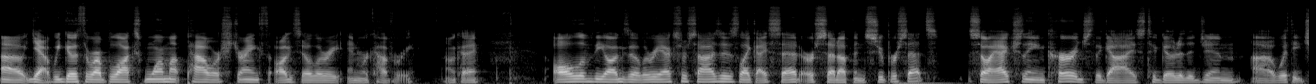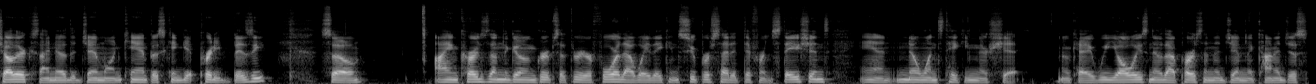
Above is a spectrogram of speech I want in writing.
uh, yeah, we go through our blocks: warm up, power, strength, auxiliary, and recovery. Okay all of the auxiliary exercises, like I said, are set up in supersets. So I actually encourage the guys to go to the gym uh, with each other because I know the gym on campus can get pretty busy. So I encourage them to go in groups of three or four. That way they can superset at different stations and no one's taking their shit. Okay, we always know that person in the gym that kind of just,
